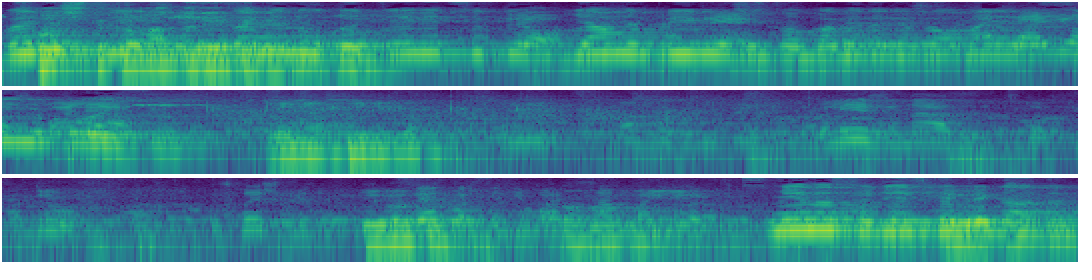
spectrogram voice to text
В этой Слушайте, команда встрече за минуту 9 секунд явным преимуществом победу одержал боец синим поясом. Принято. Ближе надо. Андрюх, ты слышишь меня? Центр сам подергивай. Смена судейской бригады.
